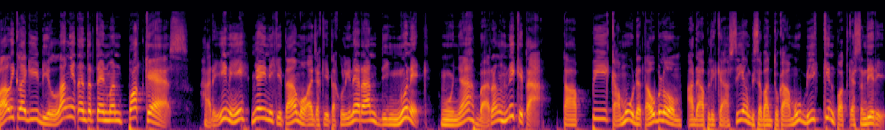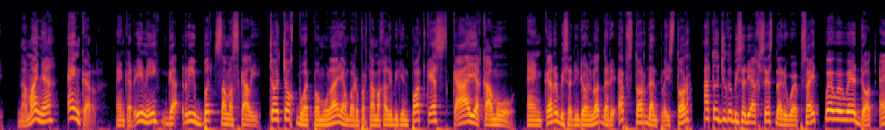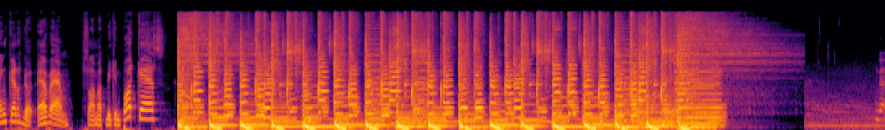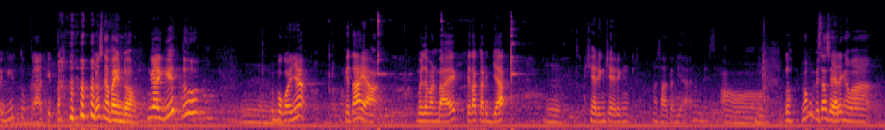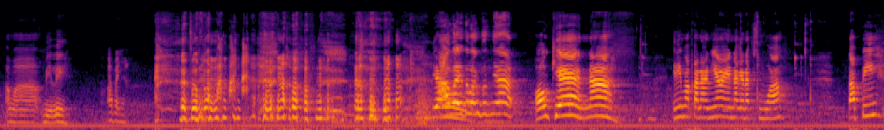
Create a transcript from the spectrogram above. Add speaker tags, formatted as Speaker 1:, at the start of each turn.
Speaker 1: balik lagi di Langit Entertainment Podcast. Hari ini, Nyai Nikita mau ajak kita kulineran di Ngunik. Ngunyah bareng Nikita. Tapi kamu udah tahu belum? Ada aplikasi yang bisa bantu kamu bikin podcast sendiri. Namanya Anchor. Anchor ini gak ribet sama sekali. Cocok buat pemula yang baru pertama kali bikin podcast kayak kamu. Anchor bisa di-download dari App Store dan Play Store atau juga bisa diakses dari website www.anchor.fm. Selamat bikin podcast.
Speaker 2: Nggak gitu kak kita
Speaker 3: Terus ngapain dong?
Speaker 2: nggak gitu pokoknya kita ya berteman baik kita kerja sharing sharing masalah kerjaan udah sih
Speaker 3: Oh. Loh, emang bisa sharing sama sama Billy?
Speaker 2: apanya
Speaker 3: Ya, apa itu maksudnya? Oke, nah ini makanannya enak-enak semua. Tapi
